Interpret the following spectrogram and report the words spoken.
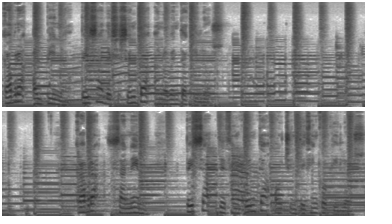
Cabra alpina pesa de 60 a 90 kilos. Cabra sanem pesa de 50 a 85 kilos.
